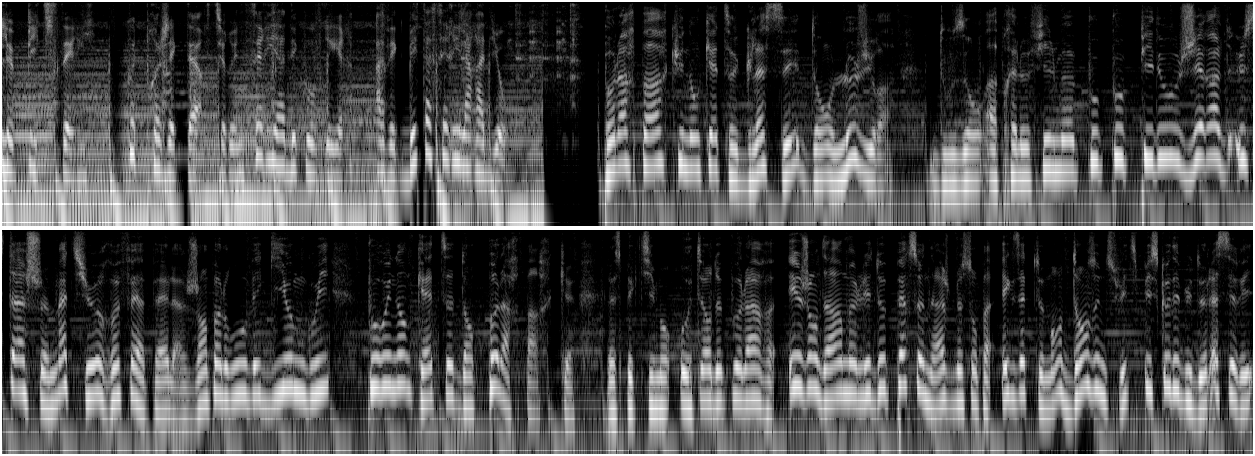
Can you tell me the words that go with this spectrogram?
Le Pitch Série. Coup de projecteur sur une série à découvrir avec Beta Série La Radio. Polar Park, une enquête glacée dans le Jura. 12 ans après le film Pidou, Gérald Eustache Mathieu refait appel à Jean-Paul Rouve et Guillaume Gouy pour une enquête dans Polar Park. Respectivement auteur de Polar et gendarme, les deux personnages ne sont pas exactement dans une suite puisqu'au début de la série,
